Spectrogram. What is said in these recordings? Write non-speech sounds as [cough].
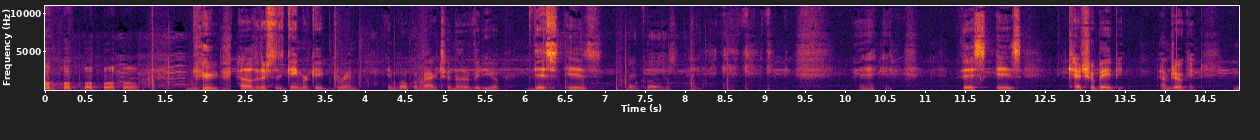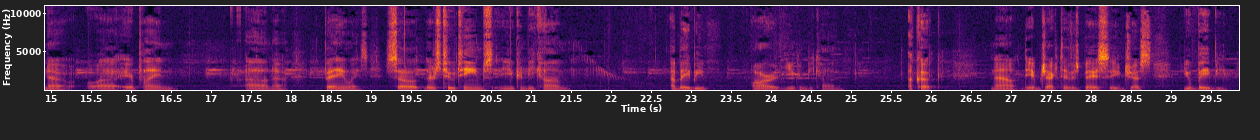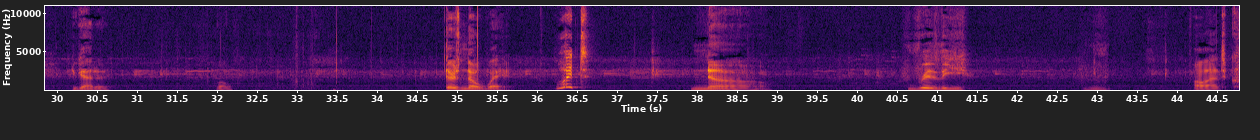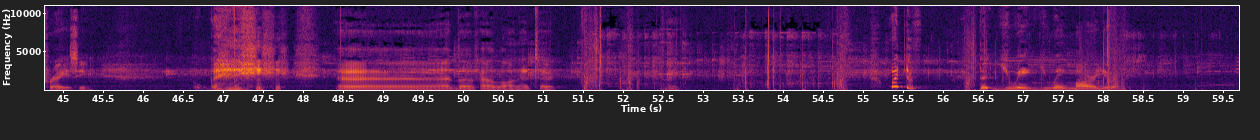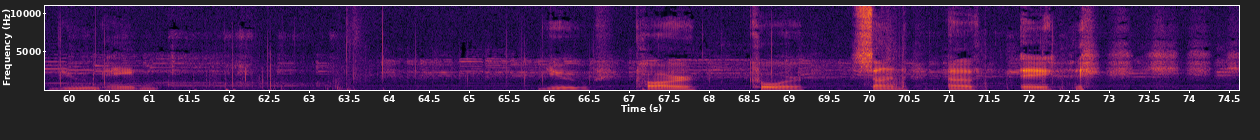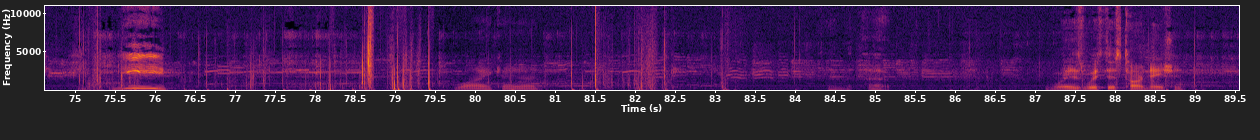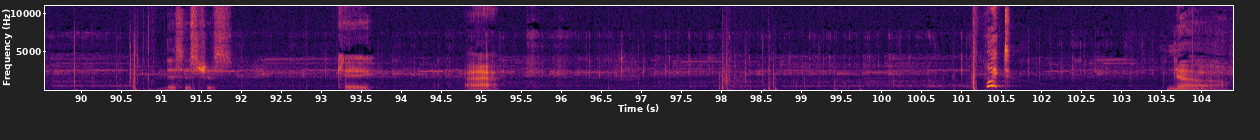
[laughs] Dude, hello, this is Gamer Giga Grim, and welcome back to another video. This is closes. [laughs] this is Catch Your Baby. I'm joking. No, uh, airplane. I don't know, but anyways, so there's two teams. You can become a baby, or you can become a cook. Now, the objective is basically just you baby, you gotta. Well, there's no way. What? No. Really? Oh, that's crazy. [laughs] uh, I love how long that took. Like, what the? F- The you ain't you ain't Mario. You ain't. You parkour son of a. Yee! [laughs] Why can't I up? What is with this tarnation? This is just okay. Ah. What? No.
